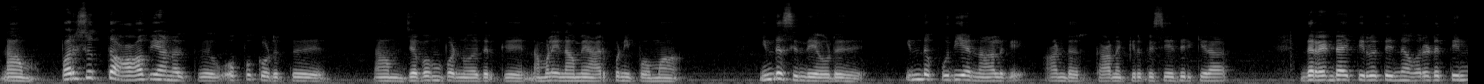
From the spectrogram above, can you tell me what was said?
நாம் பரிசுத்த ஆவியானருக்கு ஒப்பு கொடுத்து நாம் ஜெபம் பண்ணுவதற்கு நம்மளை நாமே அர்ப்பணிப்போமா? இந்த சிந்தையோடு இந்த புதிய நாளுக்கு ஆண்டர் காண கிருபை செய்திருக்கிறார். இந்த ரெண்டாயிரத்தி இருபத்தைந்தாம் வருடத்தின்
